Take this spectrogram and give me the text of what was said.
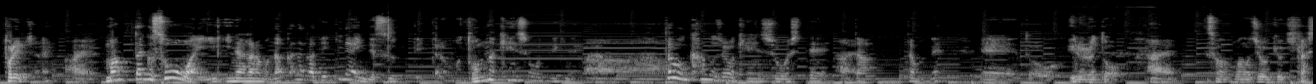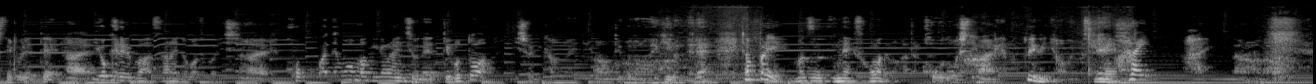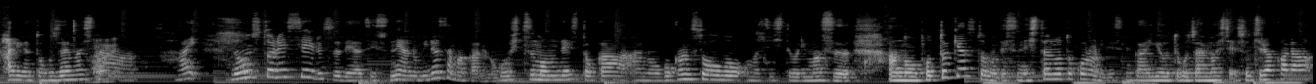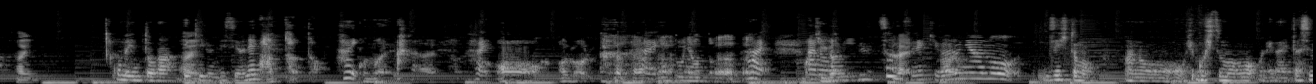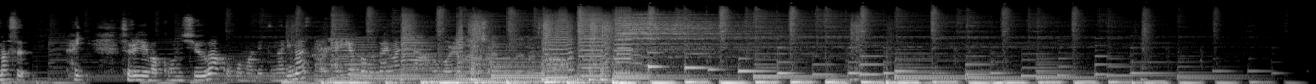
取れるじゃない、はい、全くそうは言いながらもなかなかできないんですって言ったら、もうどんな検証もできない。から、多分彼女は検証して、また、多分ね、えっ、ー、と、いろいろと、はい、そのこの状況を聞かせてくれて、はい、良ければさらに伸ばせばいいし、はい、ここはでもうまくいかないんですよねっていうことは一緒に考えっていうこともできるんでね、やっぱりまずね、そこまで分かったら行動していかなければというふうには思いますね。はい。はい。なるほど。ありがとうございました。はいはい。ノンストレスセールスではですね、あの、皆様からのご質問ですとか、あの、ご感想をお待ちしております。あの、ポッドキャストのですね、下のところにですね、概要とございまして、そちらから、はい。コメントができるんですよね。はい、あったあった。はい。この前。はい。ああ、あるある。はい。本当にあった。はい。まあ、気軽にね。そうですね。気軽にあの、ぜひとも、あの、ご質問をお願いいたします。はい。それでは今週はここまでとなります。ありがとうございました。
